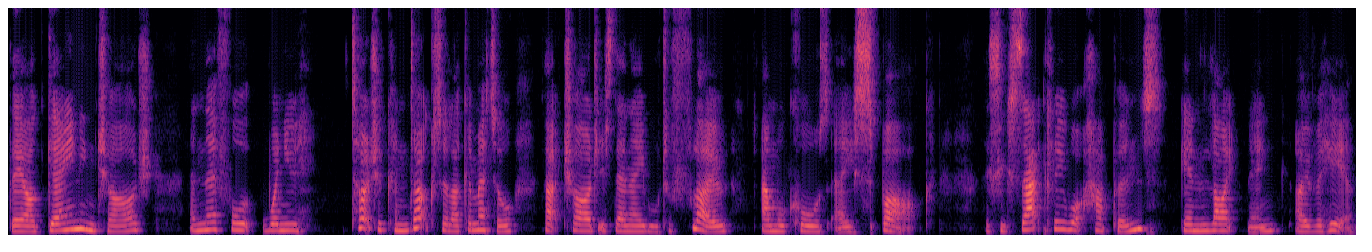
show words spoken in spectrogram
They are gaining charge, and therefore, when you touch a conductor like a metal, that charge is then able to flow and will cause a spark. It's exactly what happens in lightning over here.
